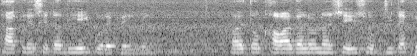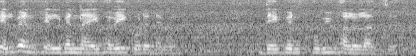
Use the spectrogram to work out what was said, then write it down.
থাকলে সেটা দিয়েই করে ফেলবেন। হয়তো খাওয়া গেল না, সেই সবজিটা ফেলবেন ফেলবেন না, এইভাবেই করে নেবেন। দেখবেন খুবই ভালো লাগছে।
